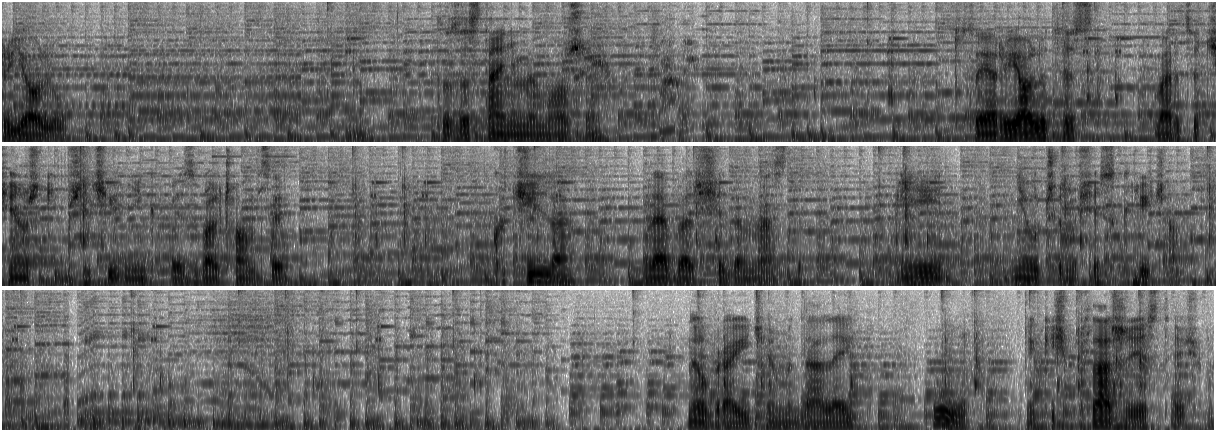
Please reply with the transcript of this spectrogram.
Riolu. To zostańmy może. Tutaj Riolu to jest bardzo ciężki przeciwnik, bo jest walczący. Godzilla level 17. I nie uczymy się Screecha. Dobra, idziemy dalej. Uuu, jakiejś plaży jesteśmy.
